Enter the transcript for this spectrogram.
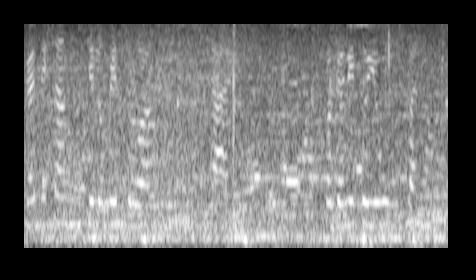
kahit isang kilometro ang layo. Pag ganito yung panahon.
